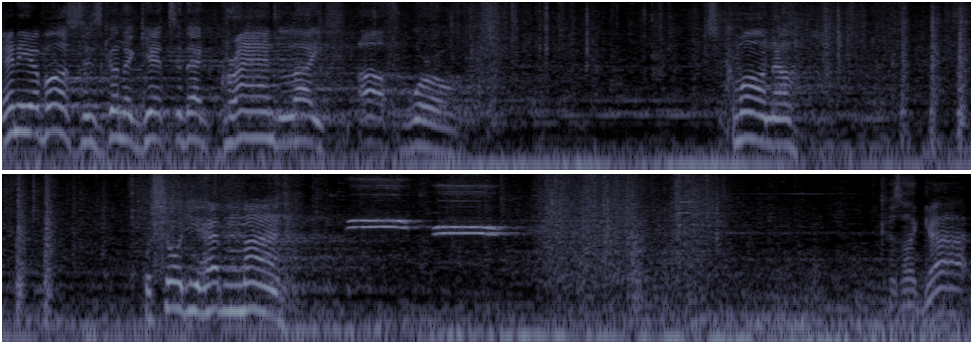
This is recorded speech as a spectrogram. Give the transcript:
any of us is gonna get to that grand life off world. So come on now. What show do you have in mind? Cause I got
